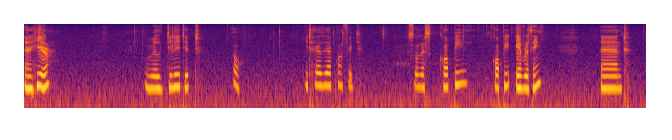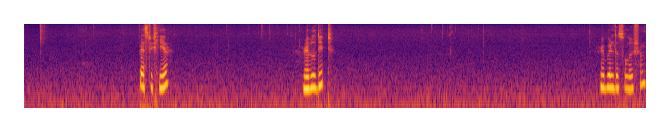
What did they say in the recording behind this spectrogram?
And here we'll delete it. Oh it has app config. So let's copy copy everything. And paste it here. Rebuild it rebuild the solution.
